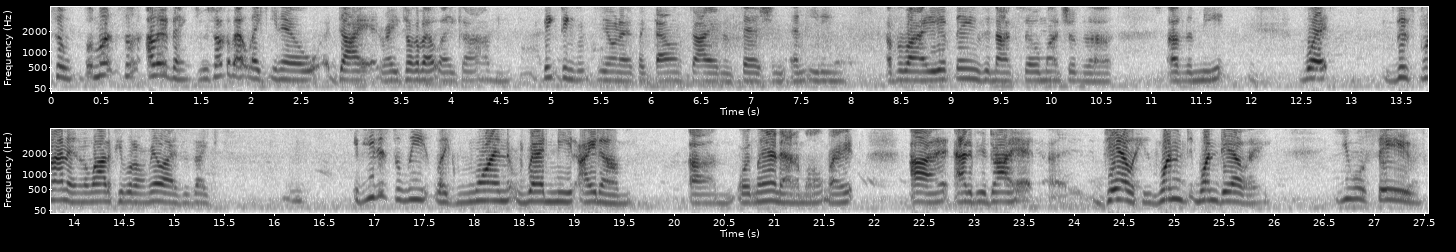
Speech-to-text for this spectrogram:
So, some other things. We talk about like you know diet, right? Talk about like um, big thing for Fiona is like balanced diet and fish and, and eating a variety of things and not so much of the of the meat. What this planet and a lot of people don't realize is like if you just delete like one red meat item um, or land animal, right, uh, out of your diet uh, daily, one one daily, you will save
